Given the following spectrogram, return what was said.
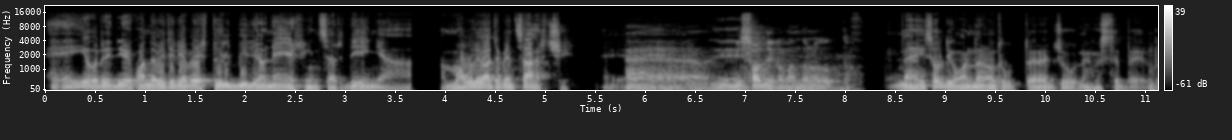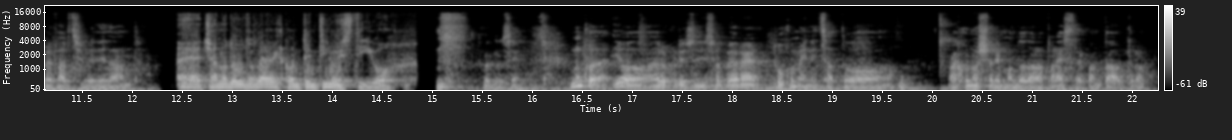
E io vorrei dire, quando avete riaperto il Billionaire in Sardegna, ma volevate pensarci? Eh, i i soldi comandano tutto, eh, i soldi comandano tutto, hai ragione, questo è vero. non puoi farci vedere tanto. Eh, ci hanno dovuto dare il contentino estivo. Quello sì. Comunque, io ero curioso di sapere tu come hai iniziato a conoscere il mondo della palestra e quant'altro.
